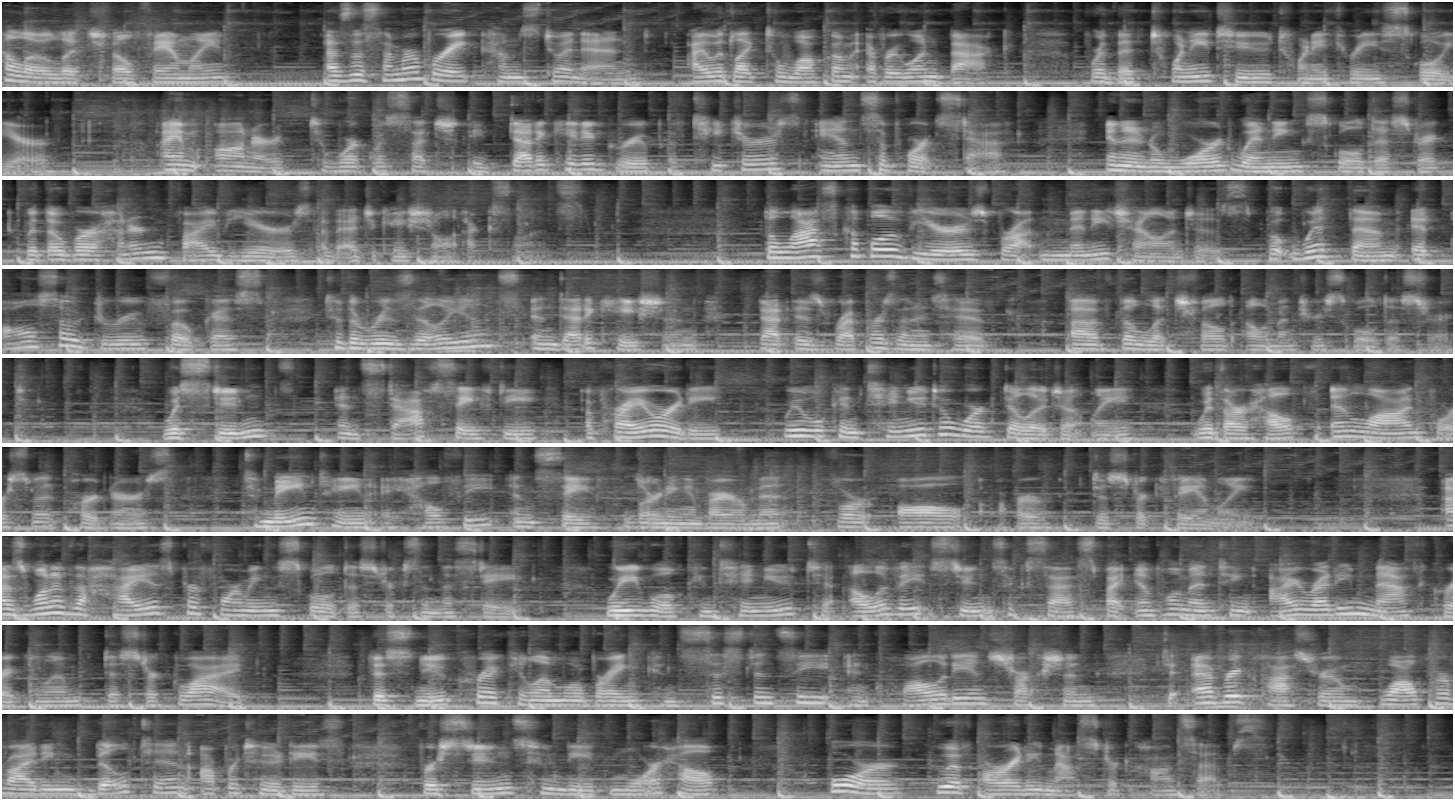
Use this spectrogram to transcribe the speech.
Hello, Litchfield family. As the summer break comes to an end, I would like to welcome everyone back for the 22 23 school year. I am honored to work with such a dedicated group of teachers and support staff in an award winning school district with over 105 years of educational excellence. The last couple of years brought many challenges, but with them, it also drew focus to the resilience and dedication that is representative of the Litchfield Elementary School District. With students and staff safety a priority, we will continue to work diligently with our health and law enforcement partners to maintain a healthy and safe learning environment for all our district family. As one of the highest performing school districts in the state, we will continue to elevate student success by implementing iReady math curriculum district-wide. This new curriculum will bring consistency and quality instruction to every classroom while providing built-in opportunities for students who need more help or who have already mastered concepts.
